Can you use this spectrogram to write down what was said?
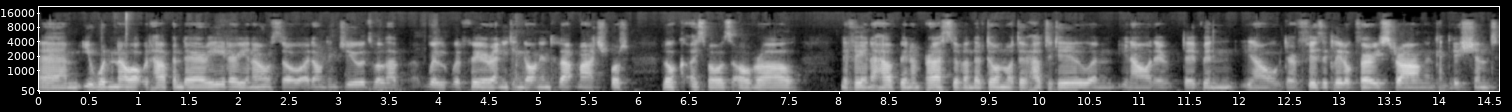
um, you wouldn't know what would happen there either, you know. So I don't think Jude's will have will, will fear anything going into that match. But look, I suppose overall Na Fianna have been impressive and they've done what they've had to do and you know they've they've been you know they're physically look very strong and conditioned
